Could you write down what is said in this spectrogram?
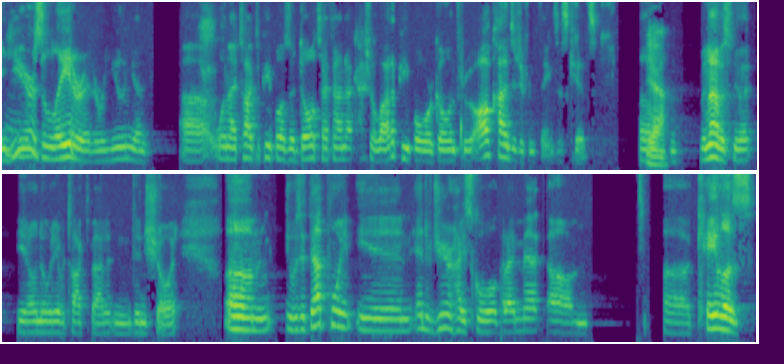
And Mm. years later at a reunion, uh, when I talked to people as adults, I found out, gosh, a lot of people were going through all kinds of different things as kids. Um, Yeah. But none of us knew it. You know, nobody ever talked about it and didn't show it. Um, it was at that point in end of junior high school that I met um, uh, Kayla's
